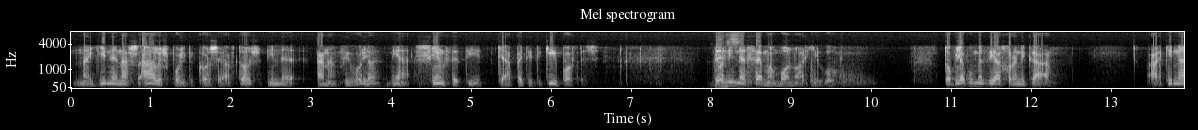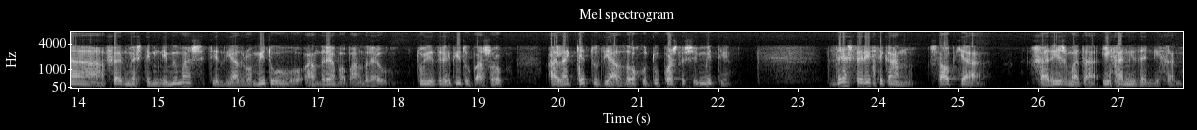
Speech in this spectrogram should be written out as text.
να γίνει ένας άλλος πολιτικός εαυτός είναι αναμφίβολα μια σύνθετη και απαιτητική υπόθεση. Δεν είναι θέμα μόνο αρχηγού. Το βλέπουμε διαχρονικά. Αρκεί να φέρουμε στη μνήμη μας τη διαδρομή του Ανδρέα Παπανδρέου, του ιδρυτή του Πασόκ, αλλά και του διαδόχου του Κώστα Σιμίτη. Δεν στηρίχθηκαν στα όποια χαρίσματα είχαν ή δεν είχαν,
